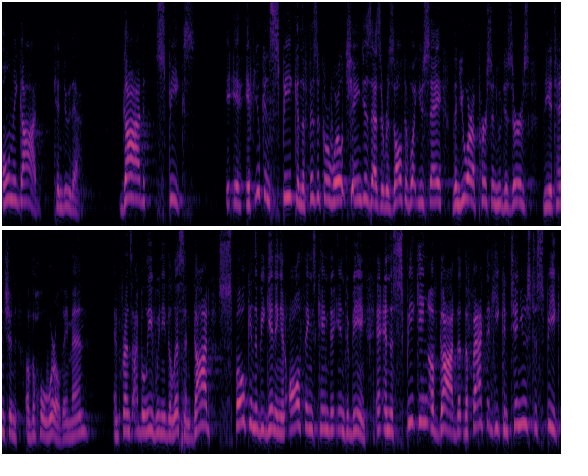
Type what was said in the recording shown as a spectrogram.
Only God can do that. God speaks. If you can speak and the physical world changes as a result of what you say, then you are a person who deserves the attention of the whole world. Amen? And friends, I believe we need to listen. God spoke in the beginning and all things came to, into being. And, and the speaking of God, the, the fact that He continues to speak,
